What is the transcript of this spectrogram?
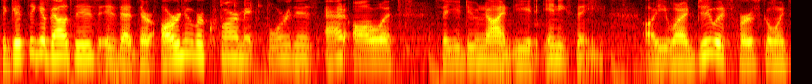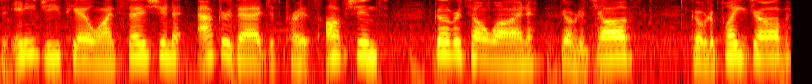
The good thing about this is that there are no requirement for this at all so you do not need anything. All you want to do is first go into any GTA Online session, after that just press options, go over to online, go over to jobs, go over to play job,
